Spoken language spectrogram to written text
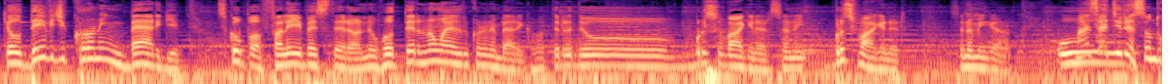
que é o David Cronenberg. Desculpa, falei besteira. O roteiro não é do Cronenberg, o roteiro é do Bruce Wagner, Bruce Wagner, eu não me engano. O- Mas é a direção do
